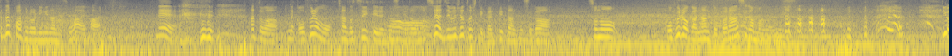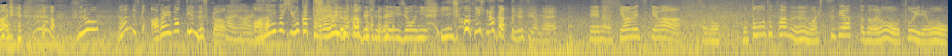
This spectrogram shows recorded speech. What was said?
片っぽはフローリングなんですよ、はいはい。で あとはなんかお風呂もちゃんとついてるんですけど私は事務所として借りてたんですがそのお風呂がなんとバランス釜なんです。でもあれなんか風呂なんですか？洗い場っていうんですか、はいはいはい。洗い場広かったですよね異常に。異常に広かったですよねでなんか極めつけはそのもともと多分和室であっただろうトイレを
